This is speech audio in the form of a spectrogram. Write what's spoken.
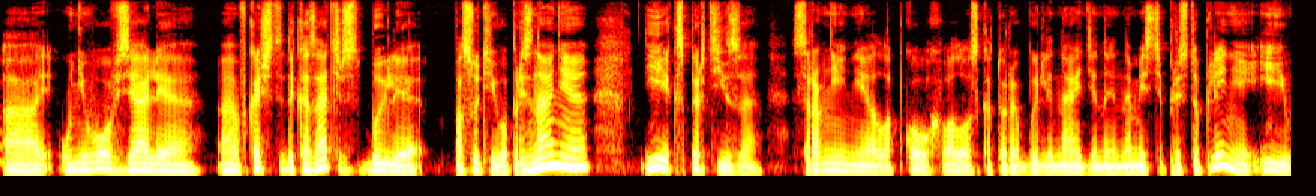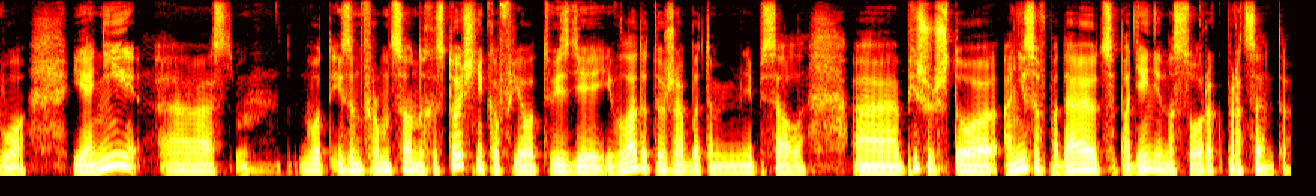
У него взяли... В качестве доказательств были, по сути, его признание и экспертиза. Сравнение лобковых волос, которые были найдены на месте преступления, и его. И они с- вот из информационных источников, я вот везде, и Влада тоже об этом мне писала, а, пишут, что они совпадают, совпадение на 40%.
